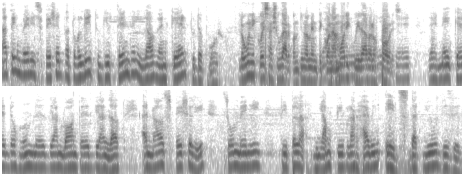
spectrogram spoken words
Nothing very special, but only to give tender love and care to the poor. Lo único es ayudar continuamente con amor y cuidado a los pobres. The naked, the homeless, the unwanted, the unloved, and now especially so many people, are- young people are having AIDS, that new disease.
